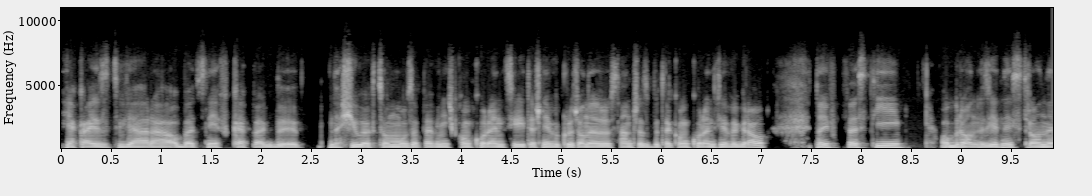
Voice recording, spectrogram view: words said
jaka jest wiara obecnie w Kepę, gdy na siłę chcą mu zapewnić konkurencję i też niewykluczone, że Sanchez by tę konkurencję wygrał. No i w kwestii obrony. Z jednej strony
